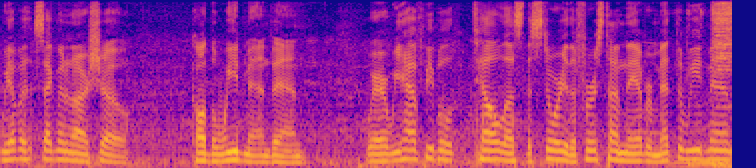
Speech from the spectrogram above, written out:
We have a segment in our show called the Weed Man Van, where we have people tell us the story of the first time they ever met the Weed Man.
